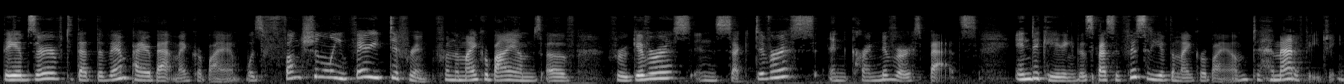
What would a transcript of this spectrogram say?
they observed that the vampire bat microbiome was functionally very different from the microbiomes of frugivorous, insectivorous, and carnivorous bats, indicating the specificity of the microbiome to hematophagy.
